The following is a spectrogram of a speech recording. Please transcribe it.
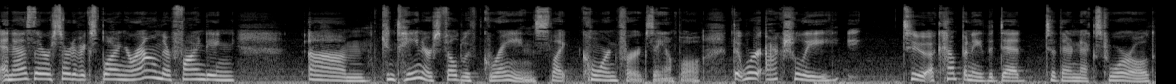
And as they're sort of exploring around, they're finding um, containers filled with grains, like corn, for example, that were actually to accompany the dead to their next world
